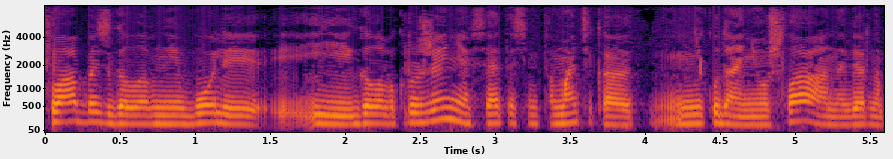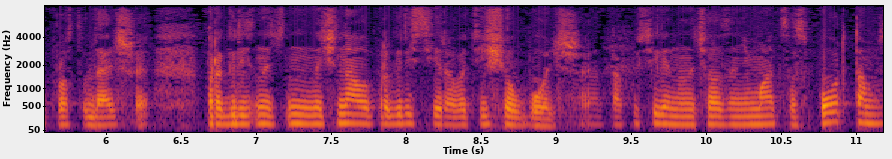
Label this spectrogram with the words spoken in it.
слабость, головные боли и головокружение, вся эта симптоматика никуда не ушла, а, наверное, просто дальше начинала прогрессировать еще больше. Так усиленно начала заниматься спортом,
